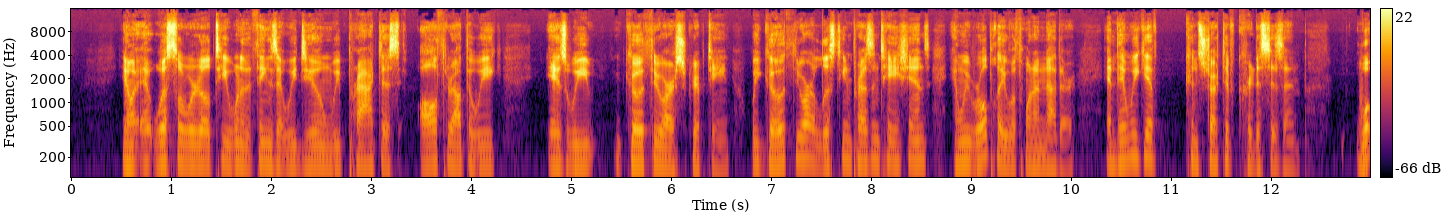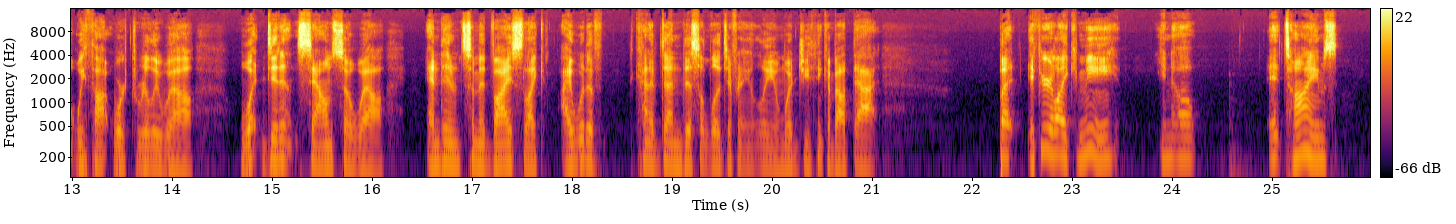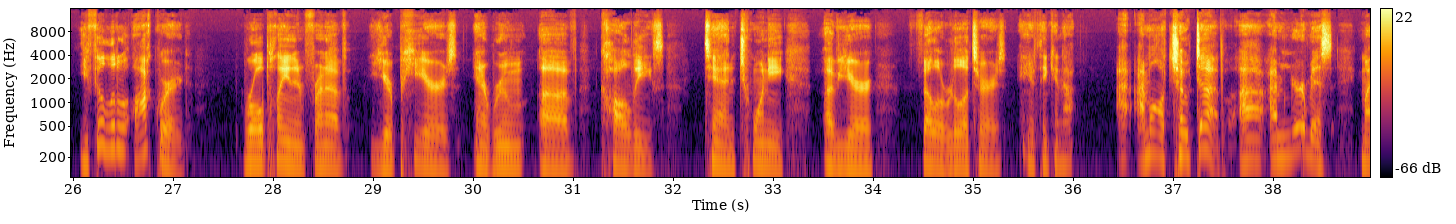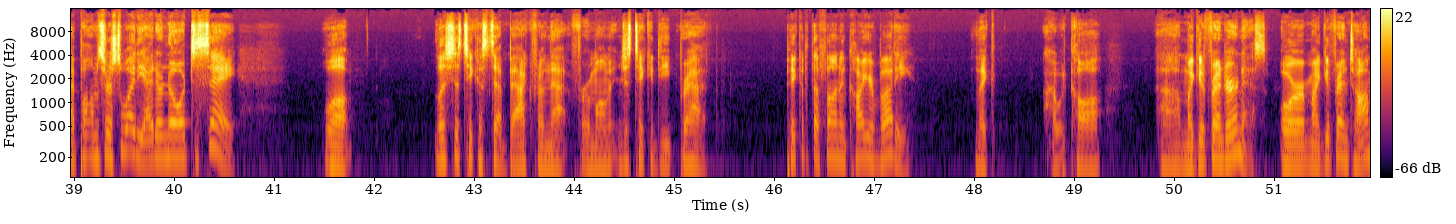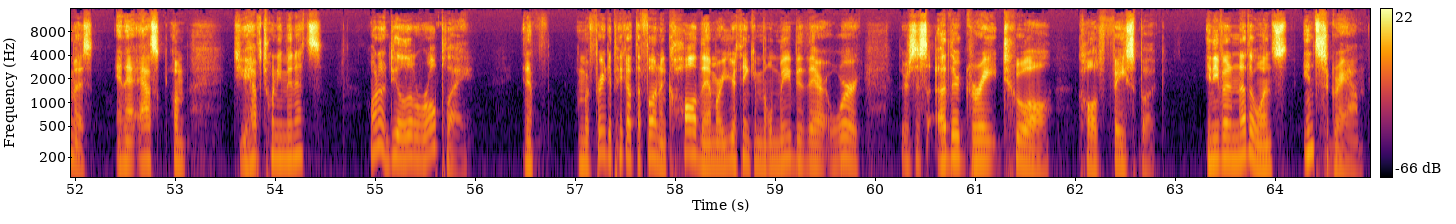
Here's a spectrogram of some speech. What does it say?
you know, at Whissel Realty, one of the things that we do and we practice all throughout the week is we go through our scripting. We go through our listing presentations and we role play with one another. And then we give constructive criticism, what we thought worked really well, what didn't sound so well. And then some advice like, I would have kind of done this a little differently. And what do you think about that? But if you're like me, you know, at times you feel a little awkward role playing in front of your peers in a room of colleagues, 10, 20 of your fellow realtors, and you're thinking, I, am all choked up. Uh, I'm nervous. My palms are sweaty. I don't know what to say. Well, let's just take a step back from that for a moment and just take a deep breath. Pick up the phone and call your buddy. Like I would call uh, my good friend Ernest or my good friend Thomas, and I ask them, Do you have 20 minutes? I want to do a little role play. And if I'm afraid to pick up the phone and call them, or you're thinking, well, maybe they're at work. There's this other great tool called Facebook, and even another one's Instagram.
